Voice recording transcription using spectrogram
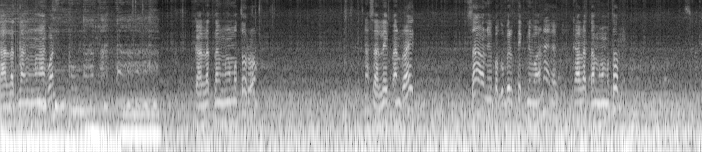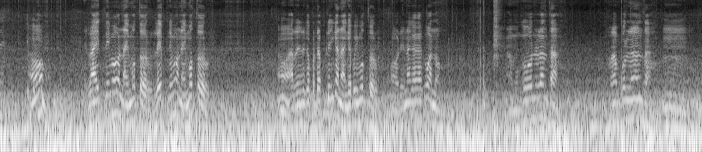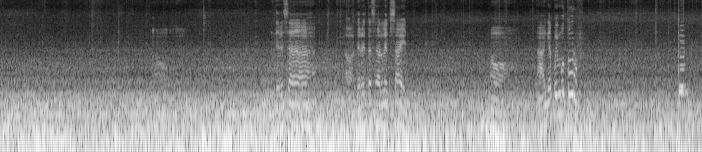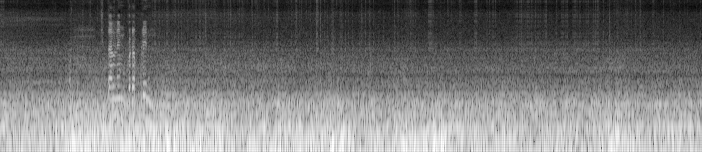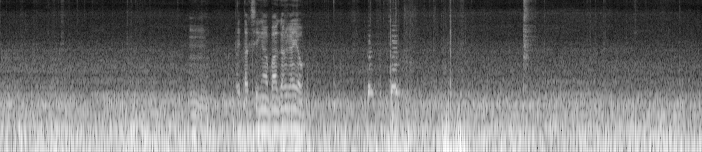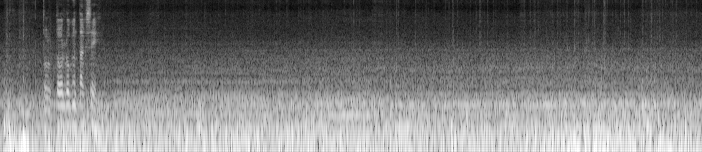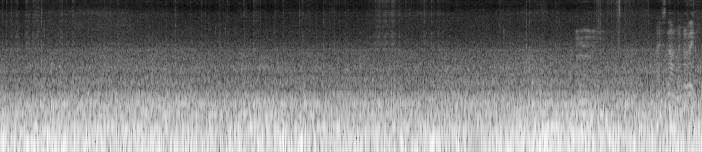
Kalat lang mga kwan. Kalat lang mga motor oh. Nasa left and right. Sa ano yung pag-overtake ni mo ana, kalat ang mga motor. Oh. Right ni mo na motor, left ni mo na motor. Oh, ari na kapadaplin ka na, gapoy motor. Oh, di nagkakakuha no. Ah, mugo na lang ta. Habol na lang ta. Hmm. Oh. Dire sa oh, dire sa left side. Oh. Naga po yung motor. Hmm, Kita na yung padaplin. Hmm. Taxi nga bagal kayo. Tul- Tulog ang taxi.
